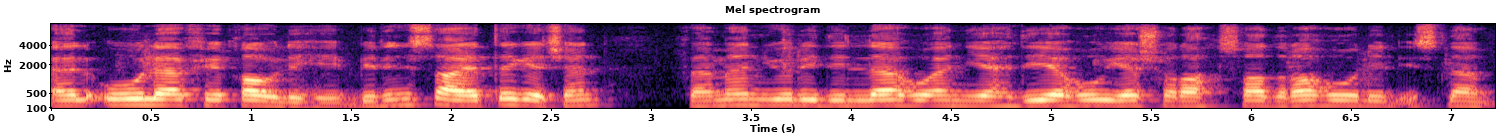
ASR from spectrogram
El ula fi kavlihi. Birincisi ayette geçen Femen yuridillahu en yehdiyehu yeşrah sadrahu lil İslam.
